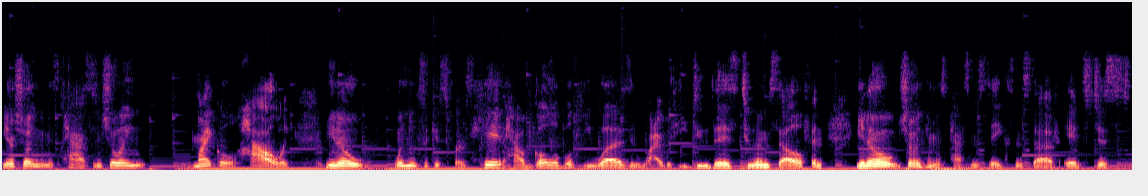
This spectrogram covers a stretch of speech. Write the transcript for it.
you know, showing him his past and showing Michael how, like, you know, when he took his first hit, how gullible he was, and why would he do this to himself, and you know, showing him his past mistakes and stuff. It's just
